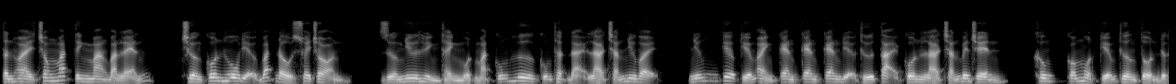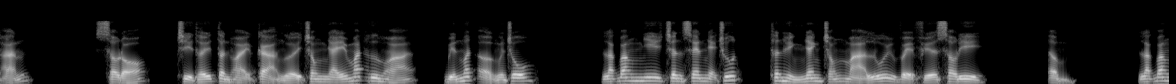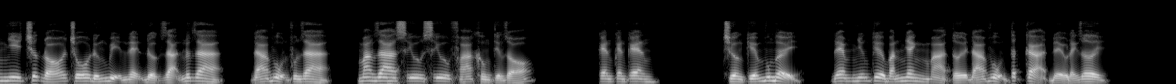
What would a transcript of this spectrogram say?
Tần Hoài trong mắt tinh mang bàn lén, trường côn hô địa bắt đầu xoay tròn, dường như hình thành một mặt cũng hư cũng thật đại lá chắn như vậy, những kia kiếm ảnh ken ken ken địa thứ tại côn lá chắn bên trên, không có một kiếm thương tổn được hắn. Sau đó, chỉ thấy Tần Hoài cả người trong nháy mắt hư hóa, biến mất ở nguyên chỗ. Lạc băng nhi chân sen nhẹ chút, thân hình nhanh chóng mà lui về phía sau đi. Ẩm. Lạc băng nhi trước đó chỗ đứng bị nện được dạn nước ra, đá vụn phun ra, mang ra siêu siêu phá không tiếng gió. Ken ken ken. Trường kiếm vung dậy, đem những kia bắn nhanh mà tới đá vụn tất cả đều đánh rơi.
